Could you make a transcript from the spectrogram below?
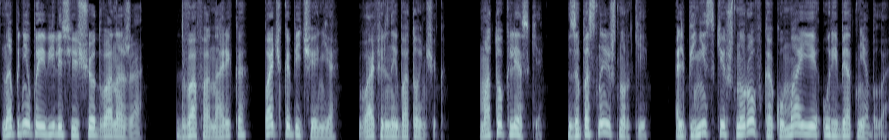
На пне появились еще два ножа, два фонарика, пачка печенья, вафельный батончик, моток лески, запасные шнурки. Альпинистских шнуров, как у Майи, у ребят не было,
